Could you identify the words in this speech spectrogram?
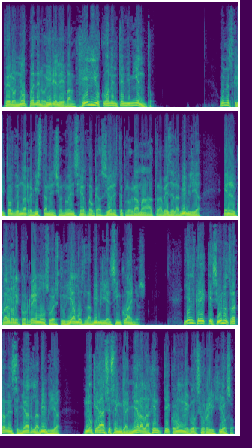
pero no pueden oír el Evangelio con entendimiento. Un escritor de una revista mencionó en cierta ocasión este programa a través de la Biblia, en el cual recorremos o estudiamos la Biblia en cinco años. Y él cree que si uno trata de enseñar la Biblia, lo que hace es engañar a la gente con un negocio religioso.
